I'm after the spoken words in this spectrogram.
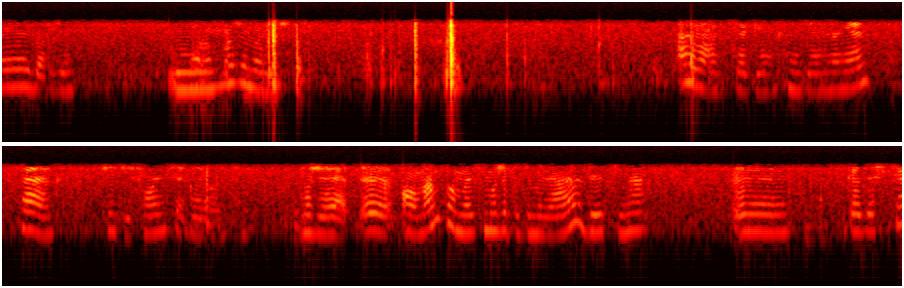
e, dobrze. Mm. możemy już. Ale co piękny dzień, no nie? Tak. Świeci słońce, gorąco. Może, e, o, mam pomysł, może pójdziemy na lody, Tina. E, zgadzasz się?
